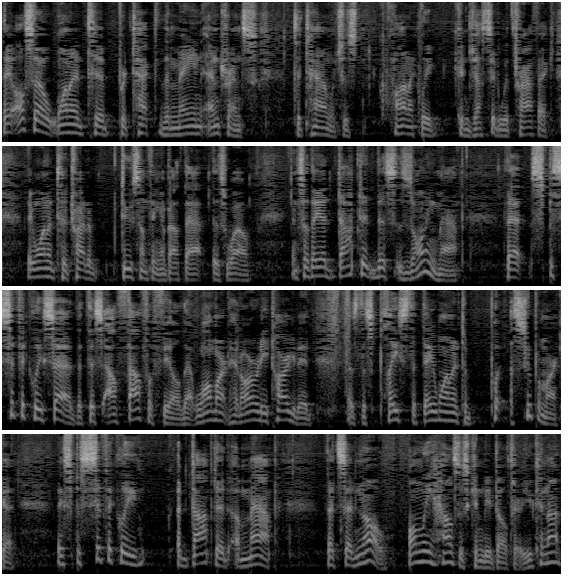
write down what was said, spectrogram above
They also wanted to protect the main entrance to town, which is chronically congested with traffic. They wanted to try to do something about that as well. And so they adopted this zoning map that specifically said that this alfalfa field that Walmart had already targeted as this place that they wanted to put a supermarket, they specifically adopted a map that said, no, only houses can be built here. You cannot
